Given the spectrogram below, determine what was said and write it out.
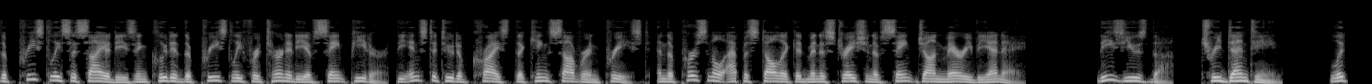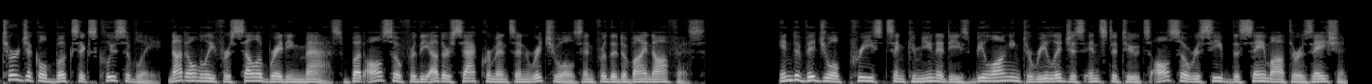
The priestly societies included the Priestly Fraternity of St. Peter, the Institute of Christ the King's Sovereign Priest, and the Personal Apostolic Administration of St. John Mary Vianney. These used the Tridentine Liturgical books exclusively, not only for celebrating Mass but also for the other sacraments and rituals and for the divine office. Individual priests and communities belonging to religious institutes also received the same authorization.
